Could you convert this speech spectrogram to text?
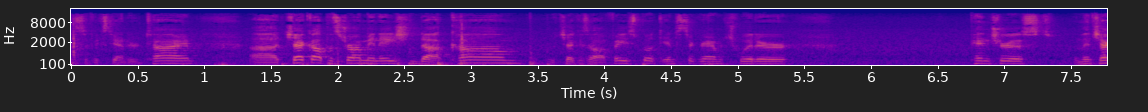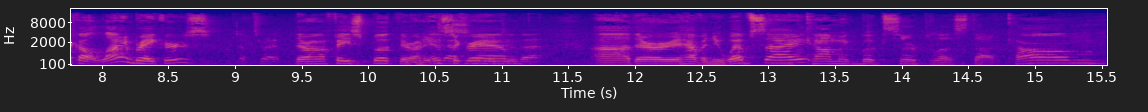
Pacific Standard Time. Uh, check out thestrongmannation.com. Check us out on Facebook, Instagram, Twitter, Pinterest. And then check out Line Breakers. That's right. They're on Facebook. They're on Instagram. That. Uh, they have a new website. Comicbooksurplus.com.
